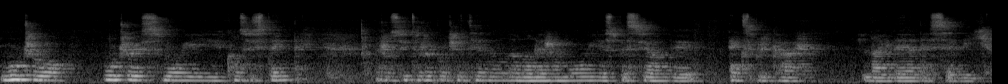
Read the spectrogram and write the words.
mucho, mucho es muy consistente, pero Sito tiene una manera muy especial de explicar la idea de semilla.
